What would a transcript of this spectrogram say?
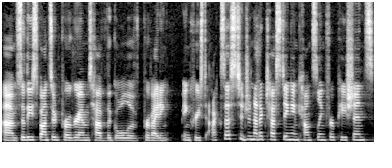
Um, so these sponsored programs have the goal of providing increased access to genetic testing and counseling for patients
